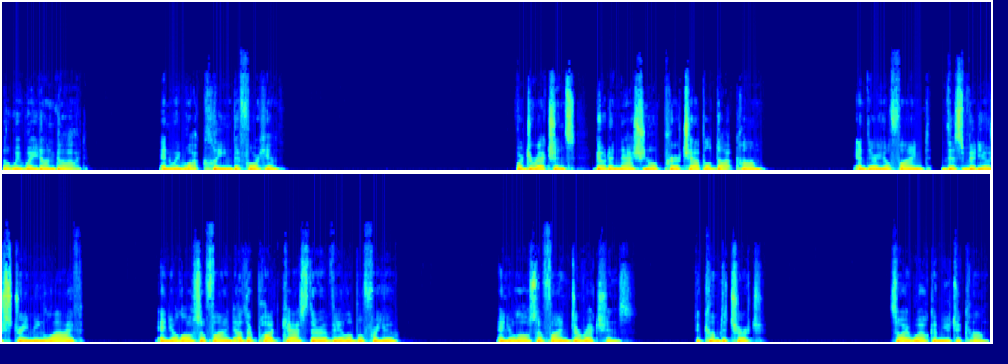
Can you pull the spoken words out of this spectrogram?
But we wait on God and we walk clean before Him. For directions, go to nationalprayerchapel.com And there you'll find this video streaming live. And you'll also find other podcasts that are available for you. And you'll also find directions to come to church. So I welcome you to come.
